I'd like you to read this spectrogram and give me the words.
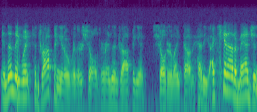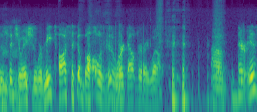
And then they went to dropping it over their shoulder and then dropping it shoulder length out ahead of you. I cannot imagine a Mm-mm. situation where me tossing a ball was going to work out very well. um, there is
